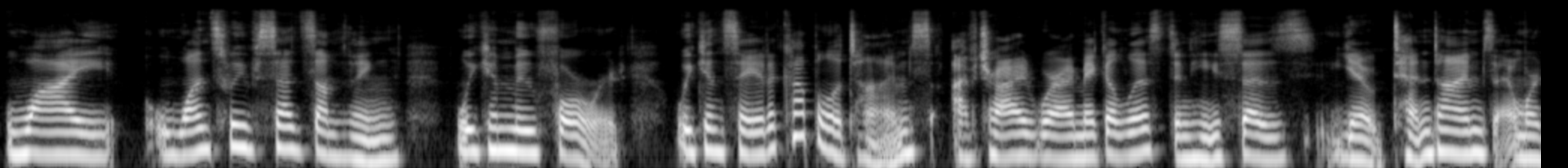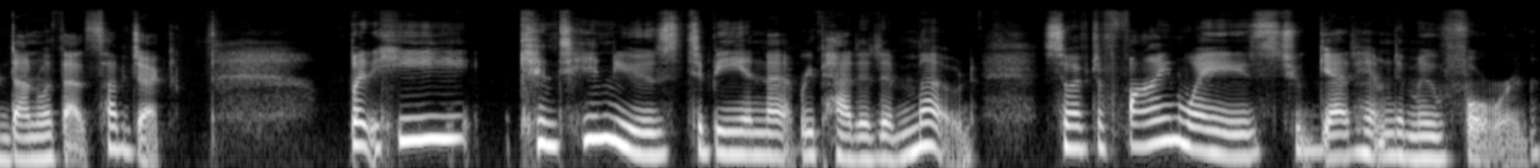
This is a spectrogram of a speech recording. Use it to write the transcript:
why once we've said something, we can move forward. We can say it a couple of times. I've tried where I make a list and he says, you know, 10 times and we're done with that subject. But he continues to be in that repetitive mode. So I have to find ways to get him to move forward.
